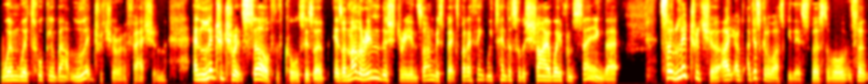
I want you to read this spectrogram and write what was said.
when we're talking about literature and fashion. And literature itself, of course, is a is another industry in some respects, but I think we tend to sort of shy away from saying that. So literature, I I, I just got to ask you this first of all. So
